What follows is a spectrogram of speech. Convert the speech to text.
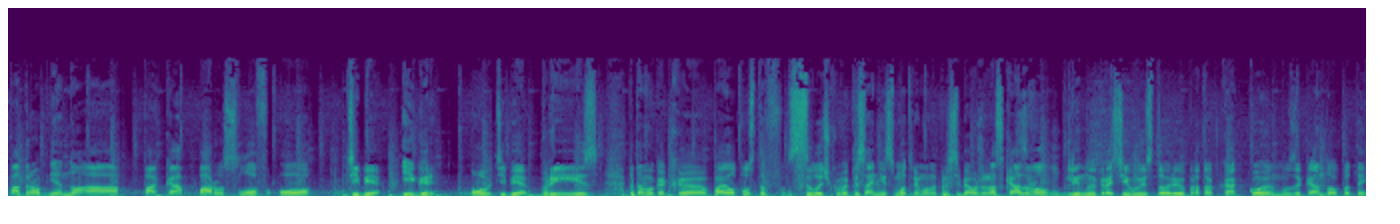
подробнее. Ну а пока пару слов о тебе. Игорь, о тебе Бриз, потому как э, Павел Пустов, ссылочку в описании смотрим, он про себя уже рассказывал, длинную красивую историю про то, какой он музыкант опытный.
